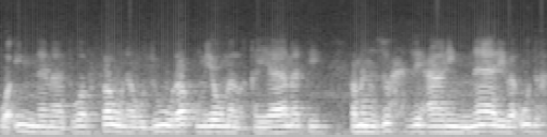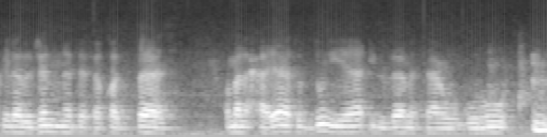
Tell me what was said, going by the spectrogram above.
وإنما توفون أجوركم يوم القيامة فمن زحزح عن النار وأدخل الجنة فقد فاز. وما الحياة الدنيا إلا متاع الغرور.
